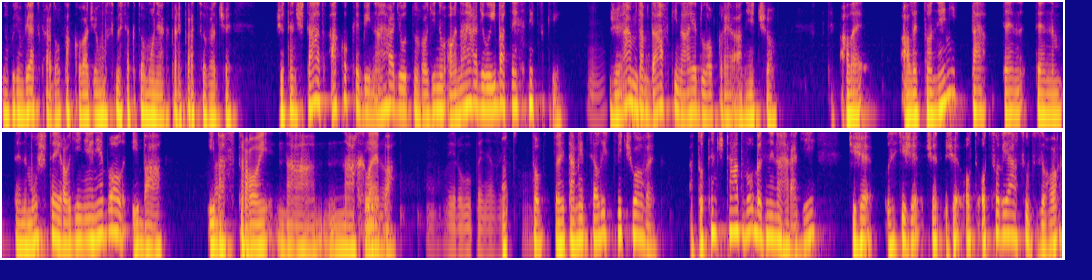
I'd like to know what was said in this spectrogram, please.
no budem viackrát opakovať, že musíme sa k tomu nejak prepracovať, že, že ten štát ako keby nahradil tú rodinu, ale nahradil iba technicky. Mm. Že ja im dám dávky na jedlo pre a niečo. Ale, ale to není tá, ten, ten, ten muž v tej rodine nebol iba, iba stroj na, na chleba. Výrobu peňazí. To, to je, tam je celistvý človek. A to ten štát vôbec nenahradí. Čiže zistí, že, že, že od, otcovia sú vzor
